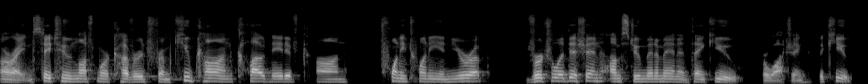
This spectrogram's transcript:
All right, and stay tuned, lots more coverage from KubeCon, Cloud Native Con 2020 in Europe, virtual edition. I'm Stu Miniman, and thank you for watching theCUBE.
